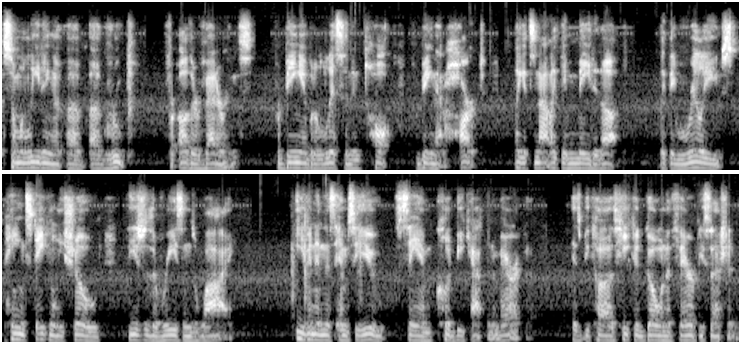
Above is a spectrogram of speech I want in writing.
someone leading a, a, a group for other veterans, for being able to listen and talk, for being that heart. Like it's not like they made it up. Like they really painstakingly showed these are the reasons why. Even in this MCU, Sam could be Captain America, is because he could go in a therapy session.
